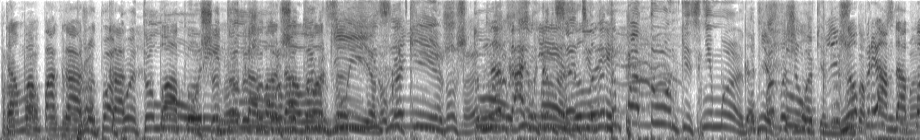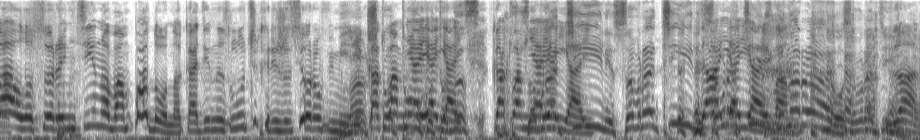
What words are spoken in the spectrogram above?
Про Там папу, вам покажут, да. как это папу ложь, это ложь, это злые ну, языки. Ну, что, ну, как Константин, злые? это подонки снимают. Конечно, подонки. Ну, прям, да, Пауло Соррентино вам подонок. Один из лучших режиссеров в мире. Ну, как вам не ай-яй-яй? Как вам не ай-яй-яй? Совратили, совратили, совратили гонорар, совратили. Да,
